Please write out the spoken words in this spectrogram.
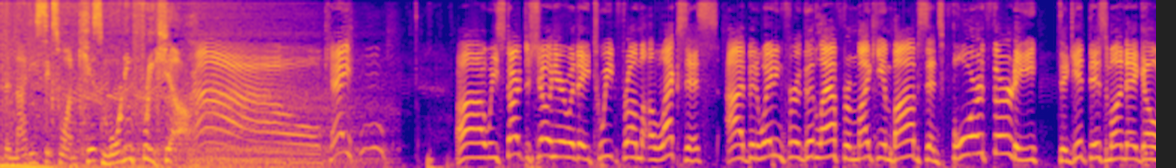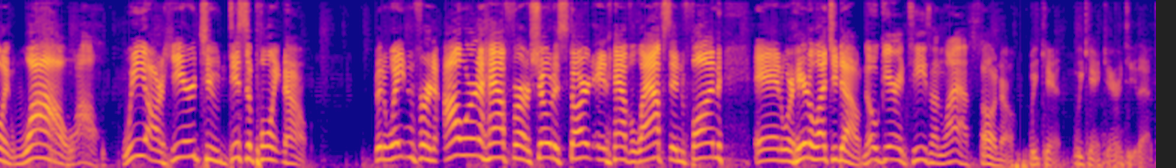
to the 96.1 Kiss Morning Freak Show. Ah, okay. Uh, we start the show here with a tweet from Alexis. I've been waiting for a good laugh from Mikey and Bob since 4:30 to get this Monday going. Wow, wow. We are here to disappoint now. Been waiting for an hour and a half for our show to start and have laughs and fun, and we're here to let you down. No guarantees on laughs. Oh no, we can't. We can't guarantee that.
